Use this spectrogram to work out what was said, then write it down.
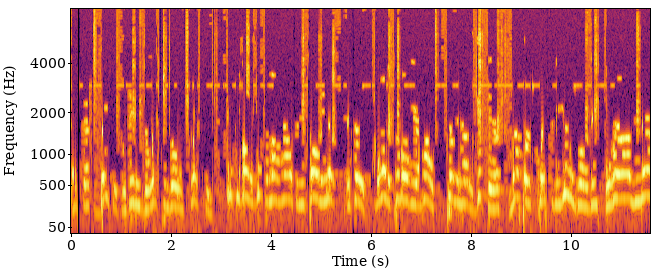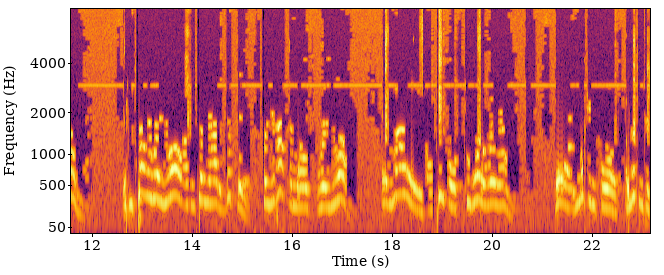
That's, that's basic with any directions or instructions. If you're going to get to my house and you call me up and say, I want to come over your house, tell me how to get there, my first question to you is going to be, well, where are you now? If you tell me where you are, I can tell you how to get there. So you have to know where you are. Admirers are people who want a way out. They are looking for, looking to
